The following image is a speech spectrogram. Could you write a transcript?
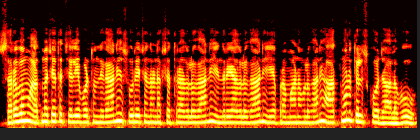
సర్వం ఆత్మచేత తెలియబడుతుంది కానీ సూర్యచంద్ర నక్షత్రాదులు గాని ఇంద్రియాదులు గాని ఏ ప్రమాణములు గాని ఆత్మను తెలుసుకోజాలవు.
